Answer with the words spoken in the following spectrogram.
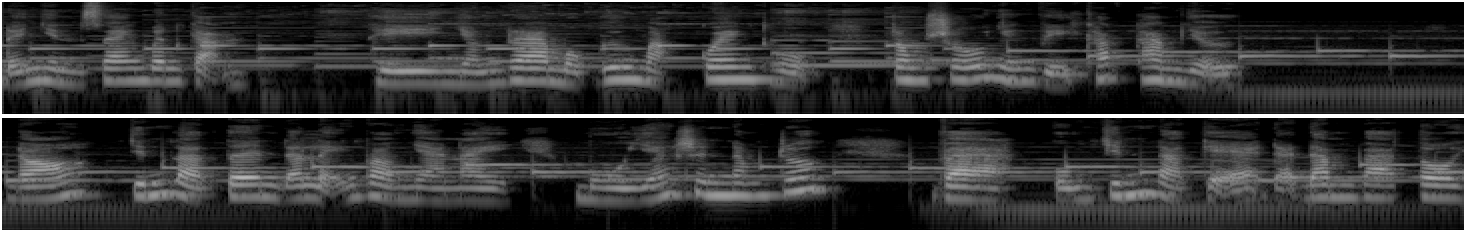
để nhìn sang bên cạnh thì nhận ra một gương mặt quen thuộc trong số những vị khách tham dự. Đó chính là tên đã lẻn vào nhà này mùa Giáng sinh năm trước và cũng chính là kẻ đã đâm ba tôi.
